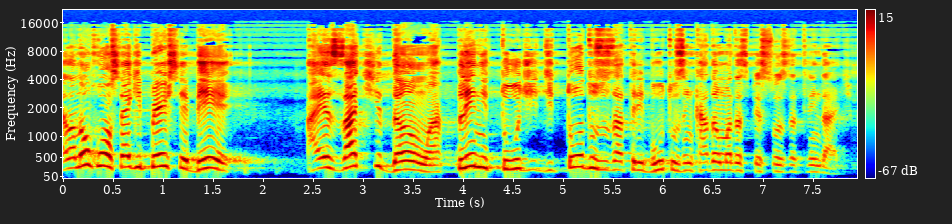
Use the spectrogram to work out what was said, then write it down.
ela não consegue perceber a exatidão, a plenitude de todos os atributos em cada uma das pessoas da Trindade.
